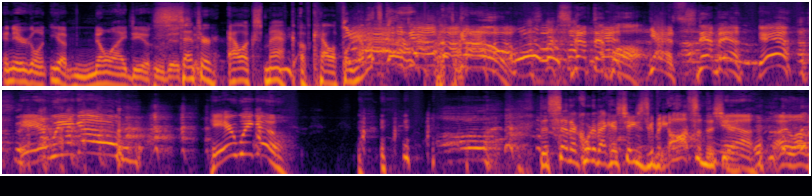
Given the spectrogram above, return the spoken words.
and you're going, you have no idea who this Center Alex Mack of California. is. Let's go. Let's go! Snap that ball. Yes, snap it. Yeah, here we go. Here we go. The center quarterback exchange is going to be awesome this year. Yeah, I love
